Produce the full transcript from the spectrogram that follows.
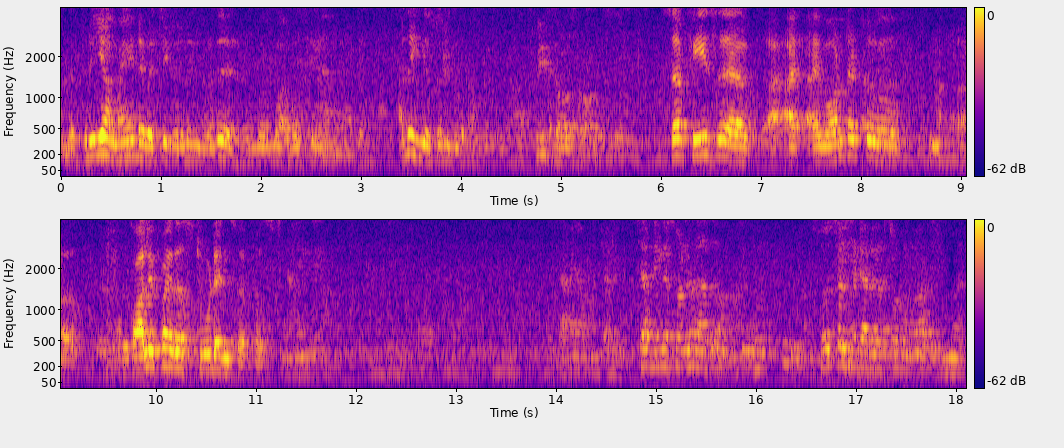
அந்த ஃப்ரீயாக மைண்டை வச்சுக்கிறதுன்றது ரொம்ப ரொம்ப அவசியம் நினைக்கிறேன். அது இங்கே சொல்லிக் கொடுப்பாங்க fees sir fees I I wanted to qualify the student sir first sir நீங்கள் சொன்னது சோஷியல் மீடியாவில் இருக்கிறவங்க அதிகமாக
